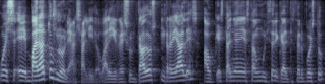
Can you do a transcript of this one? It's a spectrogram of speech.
pues eh, baratos no le han salido, ¿vale? Y resultados reales, aunque este año han estado muy cerca del tercer puesto,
